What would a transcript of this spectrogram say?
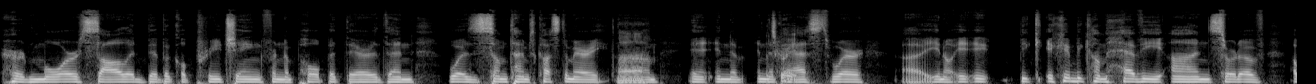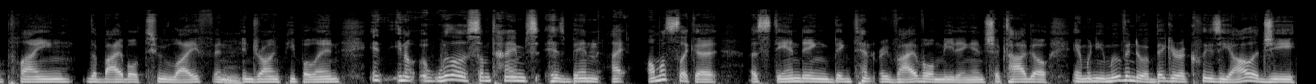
heard more solid biblical preaching from the pulpit there than was sometimes customary um, in, in the in the Uh-huh. Great. past, where uh, you know it. it it could become heavy on sort of applying the Bible to life and, mm. and drawing people in. And you know, Willow sometimes has been I, almost like a a standing big tent revival meeting in Chicago. And when you move into a bigger ecclesiology,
